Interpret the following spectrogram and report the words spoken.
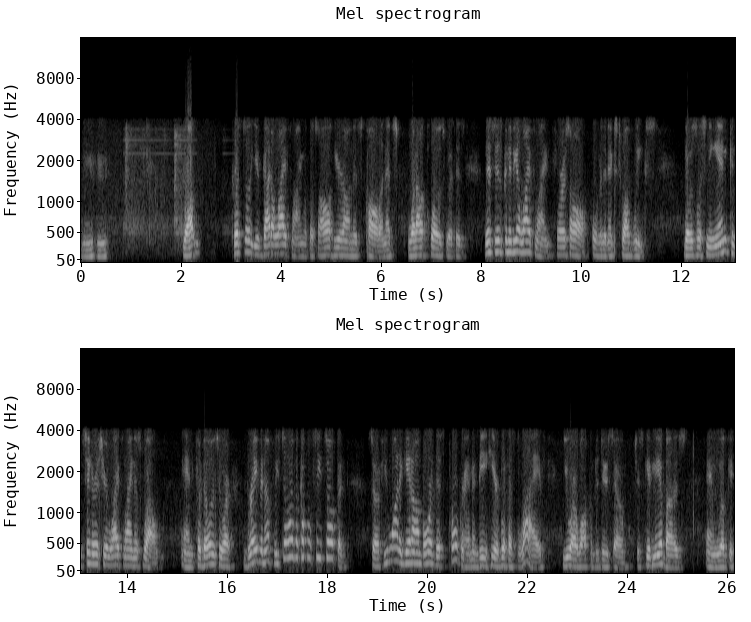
hmm Well, Crystal, you've got a lifeline with us all here on this call, and that's what I'll close with is this is going to be a lifeline for us all over the next 12 weeks. Those listening in, consider us your lifeline as well. And for those who are brave enough, we still have a couple seats open. So if you want to get on board this program and be here with us live, you are welcome to do so. Just give me a buzz and we'll get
